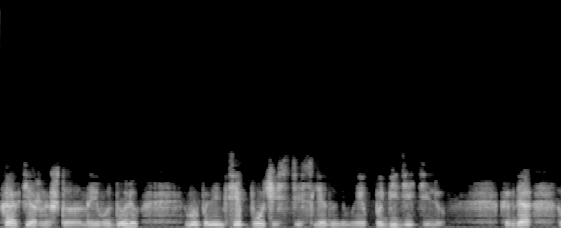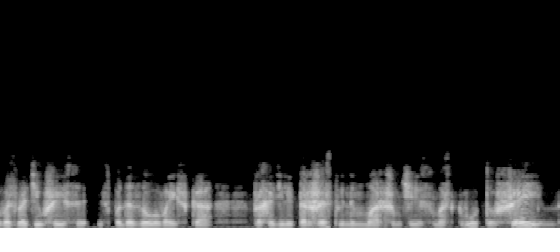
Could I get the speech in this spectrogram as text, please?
Характерно, что на его долю выпали все почести, следуемые победителю. Когда возвратившиеся из-под Азова войска проходили торжественным маршем через Москву, то Шейн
